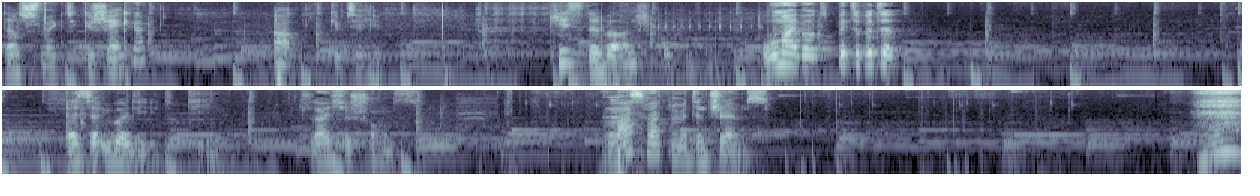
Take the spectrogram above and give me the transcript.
Das schmeckt. Geschenke? Ah, gibt's ja hier. Kiste beanspruchen. Oh mein Gott, bitte, bitte. Da ist ja überall die gleiche Chance. Was macht man mit den Gems? Hä?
